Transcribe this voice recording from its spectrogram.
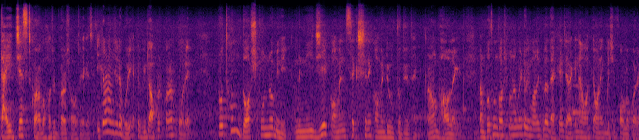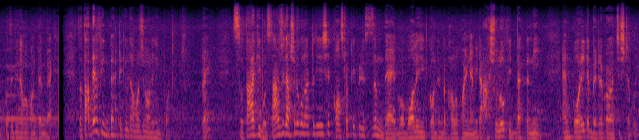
ডাইজেস্ট করা বা হজম করা সহজ হয়ে গেছে। এই কারণে আমি যেটা করি, একটা ভিডিও আপলোড করার পরে প্রথম দশ পনেরো মিনিট আমি নিজে কমেন্ট সেকশনে কমেন্টের উত্তর দিতে থাকি, কারণ আমার ভালো লাগে। কারণ প্রথম দশ পনেরো মিনিট ওই মানুষগুলো দেখে যারা কিনা আমাকে অনেক বেশি ফলো করে, প্রতিদিন আমার কন্টেন্ট দেখে। তো তাদের ফিডব্যাকটা কিন্তু আমার জন্য অনেক ইম্পর্টেন্ট রাইট সো তারা কি বলছে? তারা যদি আসলে কোনো একটা জিনিসের কনস্ট্রাকটিভ ক্রিটিসিজম দেয় বা বলে যে কন্টেন্টটা ভালো হয়নি, আমি এটা আসলেও ফিডব্যাকটা নিই অ্যান্ড পরে এটা বেটার করার চেষ্টা করি।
